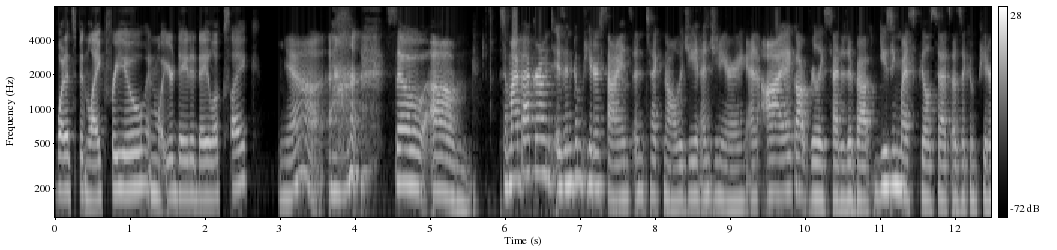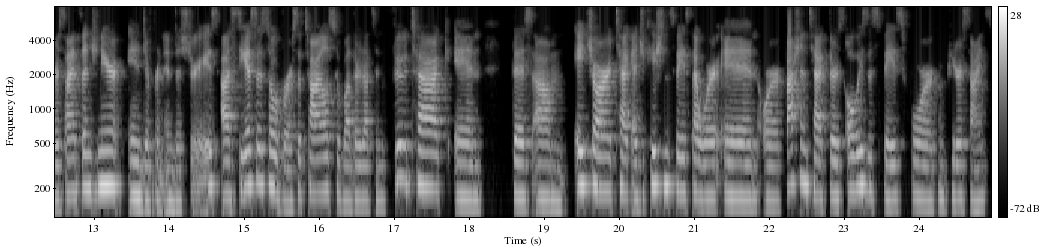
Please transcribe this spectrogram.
what it's been like for you and what your day-to-day looks like? Yeah. so, um so my background is in computer science and technology and engineering, and I got really excited about using my skill sets as a computer science engineer in different industries. Uh, CS is so versatile, so whether that's in food tech, in this um, HR tech education space that we're in, or fashion tech, there's always a space for computer science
